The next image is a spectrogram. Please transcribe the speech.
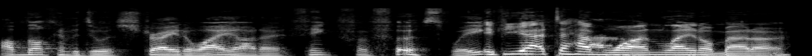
I'm not going to do it straight away. I don't think for first week. If you had to have Uh, one, Lane or Matto,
